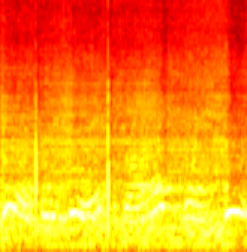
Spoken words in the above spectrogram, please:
0.2 inch, on 8.4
